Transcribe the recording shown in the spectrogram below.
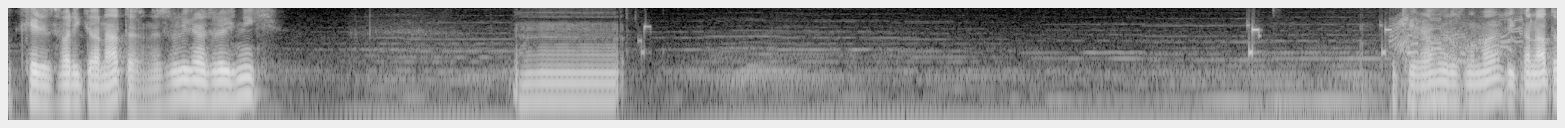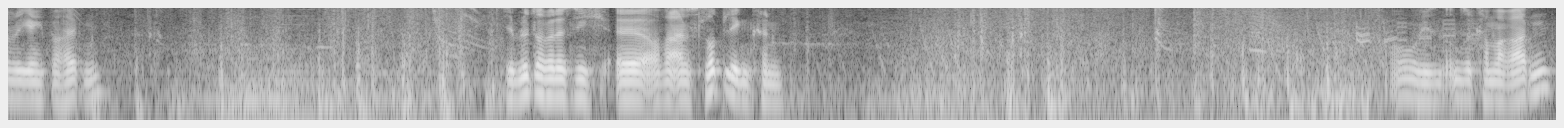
Okay, das war die Granate. Das will ich natürlich nicht. Äh okay, machen wir das nochmal. Die Granate will ich eigentlich behalten. Ja blöd, dass wir das nicht äh, auf einen Slot legen können. Hier sind unsere Kameraden.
